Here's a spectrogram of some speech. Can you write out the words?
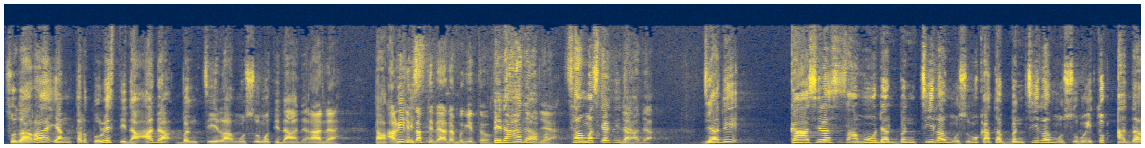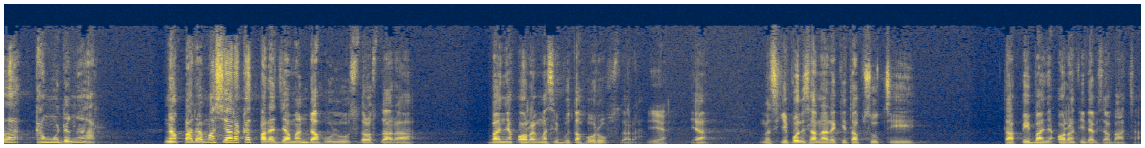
Saudara yang tertulis tidak ada, bencilah musuhmu tidak ada. Tidak ada. Tapi Alkitab di- tidak ada begitu. Tidak ada, Pak. Ya. Sama sekali tidak Ya. ada. Jadi, kasihlah sesamu dan bencilah musuhmu. Kata bencilah musuhmu itu adalah kamu dengar. Nah, pada masyarakat pada zaman dahulu, saudara-saudara, banyak orang masih buta huruf, saudara. Iya. Ya. Meskipun di sana ada kitab suci, tapi banyak orang tidak bisa baca.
